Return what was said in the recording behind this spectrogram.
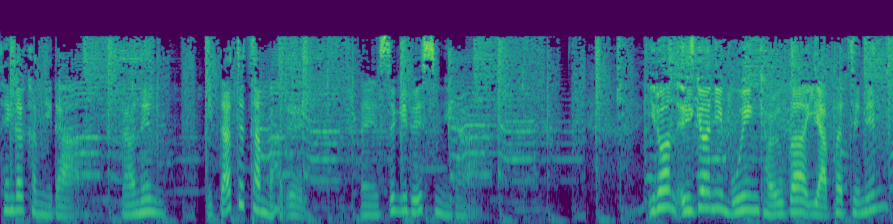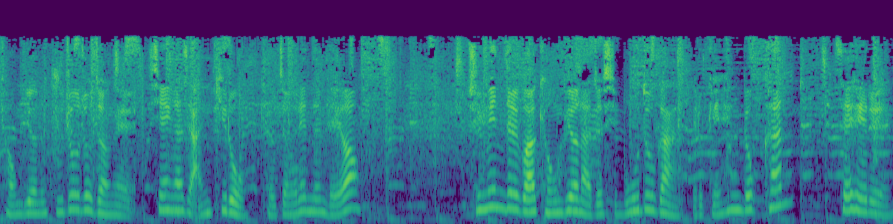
생각합니다. 라는 이 따뜻한 말을 네, 쓰기도 했습니다. 이런 의견이 모인 결과 이 아파트는 경비원 구조조정을 시행하지 않기로 결정을 했는데요. 주민들과 경비원 아저씨 모두가 이렇게 행복한 새해를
